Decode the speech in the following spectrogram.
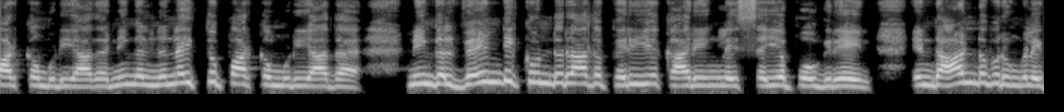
பார்க்க முடியாத நீங்கள் நினைத்து பார்க்க முடியாத நீங்கள் வேண்டிக் கொண்டிராத பெரிய காரியங்களை செய்ய போகிறேன் இந்த ஆண்டவர் உங்களை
